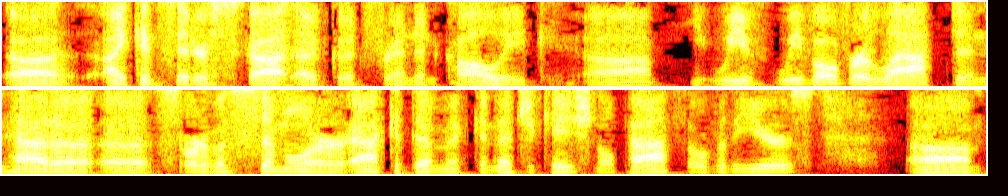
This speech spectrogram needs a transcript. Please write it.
uh, I consider Scott a good friend and colleague. Uh, we've we've overlapped and had a, a, sort of a similar academic and educational path over the years. Um,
